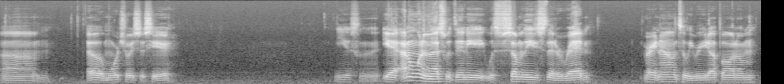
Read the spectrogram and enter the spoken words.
Um, oh, more choices here. Yes, yeah, I don't want to mess with any with some of these that are red right now until we read up on them.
